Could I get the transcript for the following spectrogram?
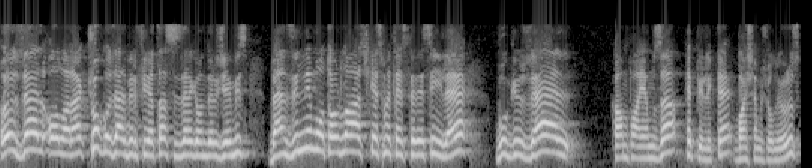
özel olarak çok özel bir fiyata sizlere göndereceğimiz benzinli motorlu ağaç kesme testeresi ile bu güzel kampanyamıza hep birlikte başlamış oluyoruz.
